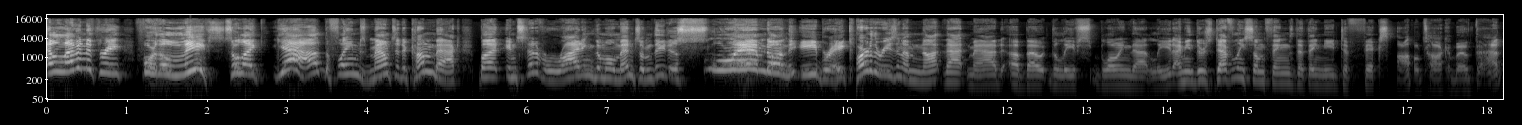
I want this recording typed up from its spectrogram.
11 to 3 for the Leafs. So, like, yeah, the Flames mounted a comeback, but instead of riding the momentum, they just slammed on the e brake. Part of the reason I'm not that mad about the Leafs blowing that lead, I mean, there's definitely some things that they need to fix up. We'll talk about that.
